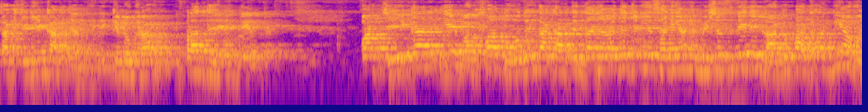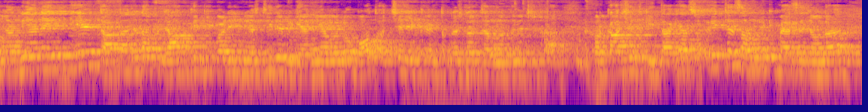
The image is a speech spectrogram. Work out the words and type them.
ਤੱਕ ਜਿਹੜੀਆਂ ਘਟ ਜਾਂਦੀਆਂ ਨੇ, ਕਿਲੋਗ੍ਰਾਮ ਪ੍ਰਤੀ ਦੇ ਅੰਦਰ। ਪਰ ਜੇਕਰ ਇਹ ਵਕਫਾ 2 ਦਿਨ ਦਾ ਕਰ ਦਿੱਤਾ ਜਾਵੇ, ਤਾਂ ਜਿਹੜੀਆਂ ਸਾਡੀਆਂ ਐਮਿਸ਼ਨਸ ਨੇ, ਇਹ ਲਗਭਗ ਅੱਧੀਆਂ ਹੋ ਜਾਂਦੀਆਂ ਨੇ। ਇਹ ਡਾਟਾ ਜਿਹੜਾ ਪੰਜਾਬ ਖੇਤੀਬਾੜੀ ਯੂਨੀਵਰਸਿਟੀ ਦੇ ਵਿਗਿਆਨੀਆਂ ਵੱਲੋਂ ਬਹੁਤ ਅੱਛੇ ਇੱਕ ਇੰਟਰਨੈਸ਼ਨਲ ਜਰਨਲ ਦੇ ਵਿੱਚ ਜਿਹੜਾ ਪ੍ਰਕਾਸ਼ਿਤ ਕੀਤਾ ਗਿਆ। ਸੋ ਇੱਥੇ ਸਾਨੂੰ ਇੱਕ ਮੈਸੇਜ ਆਉਂਦਾ ਹੈ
